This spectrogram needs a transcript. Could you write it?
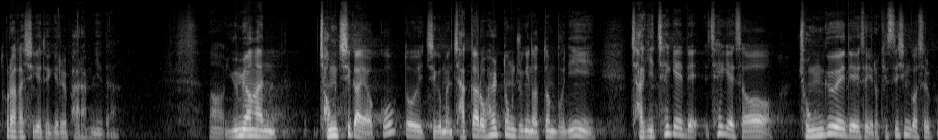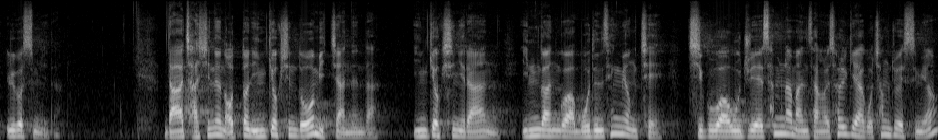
돌아가시게 되기를 바랍니다. 어, 유명한 정치가였고 또 지금은 작가로 활동 중인 어떤 분이 자기 책에 대, 책에서 종교에 대해서 이렇게 쓰신 것을 읽었습니다. 나 자신은 어떤 인격신도 믿지 않는다. 인격신이란 인간과 모든 생명체, 지구와 우주의 삼라만상을 설계하고 창조했으며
